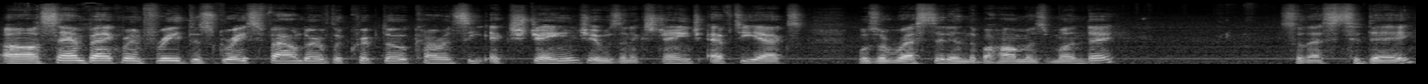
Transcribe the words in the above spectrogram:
Uh, Sam Bankman-Fried, disgraced founder of the cryptocurrency exchange, it was an exchange. FTX was arrested in the Bahamas Monday. So that's today.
